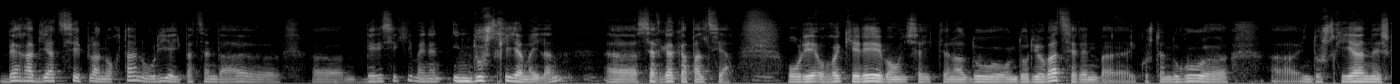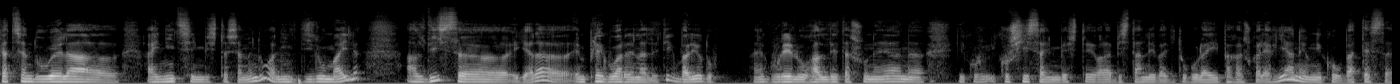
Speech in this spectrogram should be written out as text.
Berra biatze plan hortan hori aipatzen da, uh, bereziki mainen industria mailan, uh, zergak apaltzea. Horrek ere, bon, izaiten aldu ondorio bat, zeren ba, ikusten dugu uh, uh, industrian eskatzen duela hainitz uh, inbistazamendu, hainitz diru mail, aldiz, uh, egara, enpleguaren aldetik balio du. Eh, gure lurraldetasunean uh, ikusi zain beste bara, biztanle bat ditugula ipar euskal herrian, euniko batez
